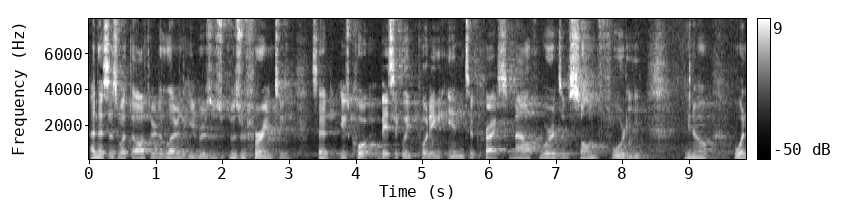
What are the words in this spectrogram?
And this is what the author of the letter to the Hebrews was, was referring to. Said he was quote, basically putting into Christ's mouth words of Psalm 40. You know, when,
